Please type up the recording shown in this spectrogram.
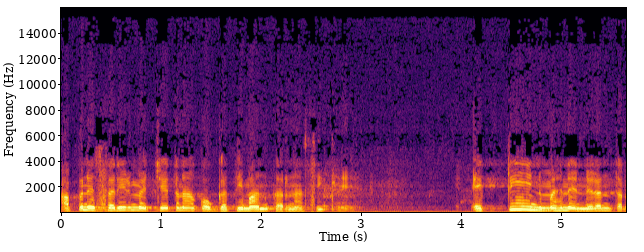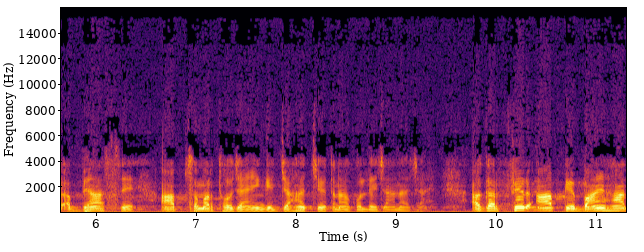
अपने शरीर में चेतना को गतिमान करना सीखें। एक तीन महीने निरंतर अभ्यास से आप समर्थ हो जाएँगे जहाँ चेतना को ले जाना चाहें। अगर फिर आपके बाएँ हाथ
